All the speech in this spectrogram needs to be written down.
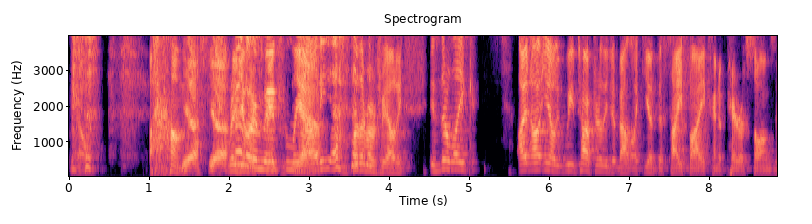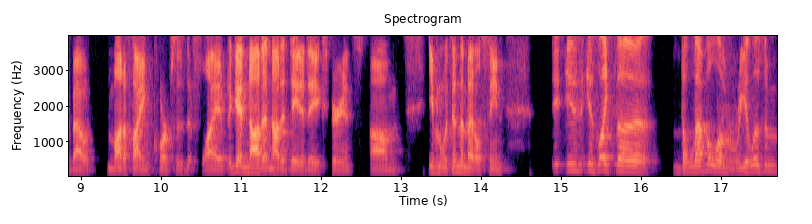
you know um, Yeah, yeah. regular Further removed from reality, yeah. further removed from reality. Is there like, I know, you know, we talked earlier about like you had the sci-fi kind of pair of songs about modifying corpses that fly. Again, not a not a day-to-day experience, um, even within the metal scene. Is is like the the level of realism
